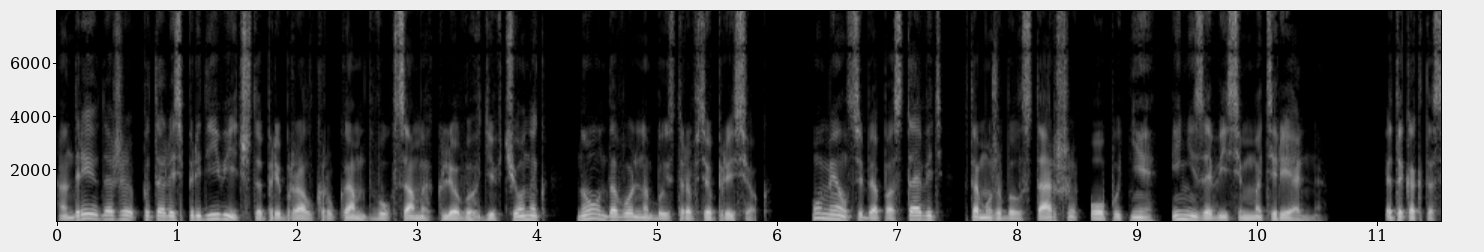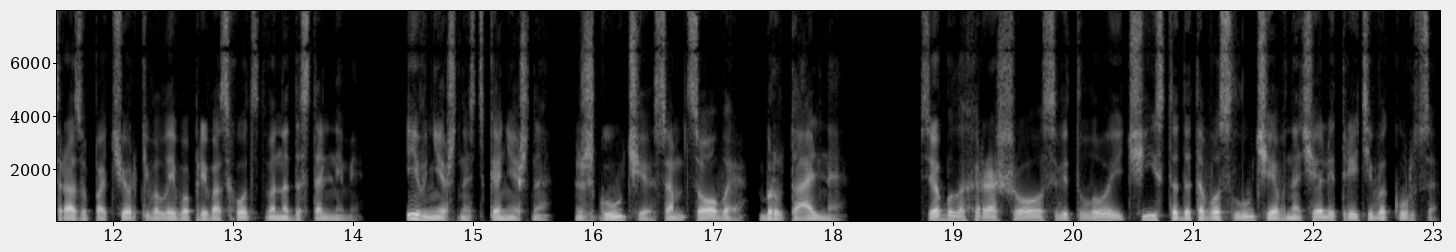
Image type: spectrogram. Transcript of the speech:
Андрею даже пытались предъявить, что прибрал к рукам двух самых клёвых девчонок, но он довольно быстро все присек. Умел себя поставить, к тому же был старше, опытнее и независим материально. Это как-то сразу подчеркивало его превосходство над остальными. И внешность, конечно, жгучая, самцовая, брутальная. Все было хорошо, светло и чисто до того случая в начале третьего курса.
